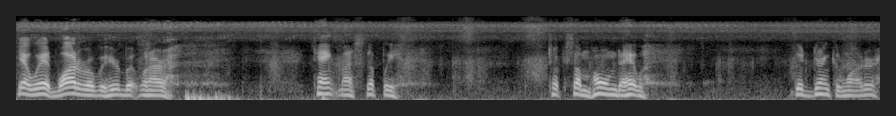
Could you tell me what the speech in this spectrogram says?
Yeah, we had water over here, but when our tank messed up, we took some home to have good drinking water.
